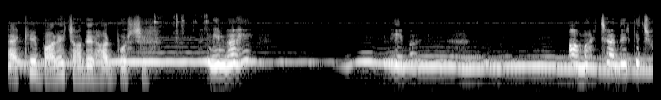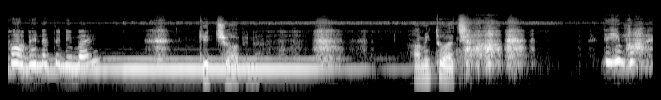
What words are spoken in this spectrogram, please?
একেবারে চাঁদের হাট বসছে। নিমাই নিমাই আমার চাঁদের কিছু হবে না তো নিমাই? কিচ্ছু হবে না। আমি তো আছি। নিমাই।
